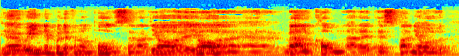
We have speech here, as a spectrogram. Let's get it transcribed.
Jag var inne på det för någon podd sen, att jag, jag välkomnar ett Espanyol Eh,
